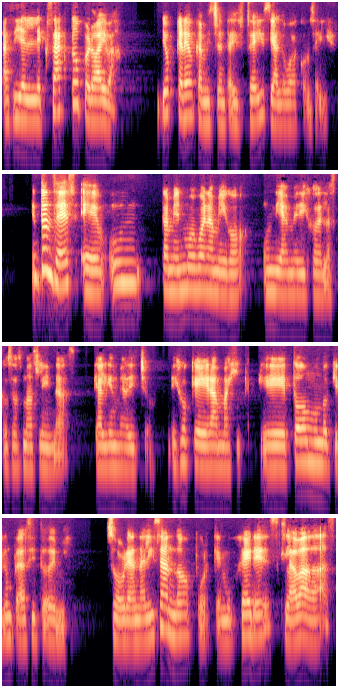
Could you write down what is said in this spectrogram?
así el exacto, pero ahí va yo creo que a mis 36 ya lo voy a conseguir. Entonces, eh, un también muy buen amigo un día me dijo de las cosas más lindas que alguien me ha dicho. Dijo que era mágica, que todo el mundo quiere un pedacito de mí. Sobreanalizando, porque mujeres clavadas.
